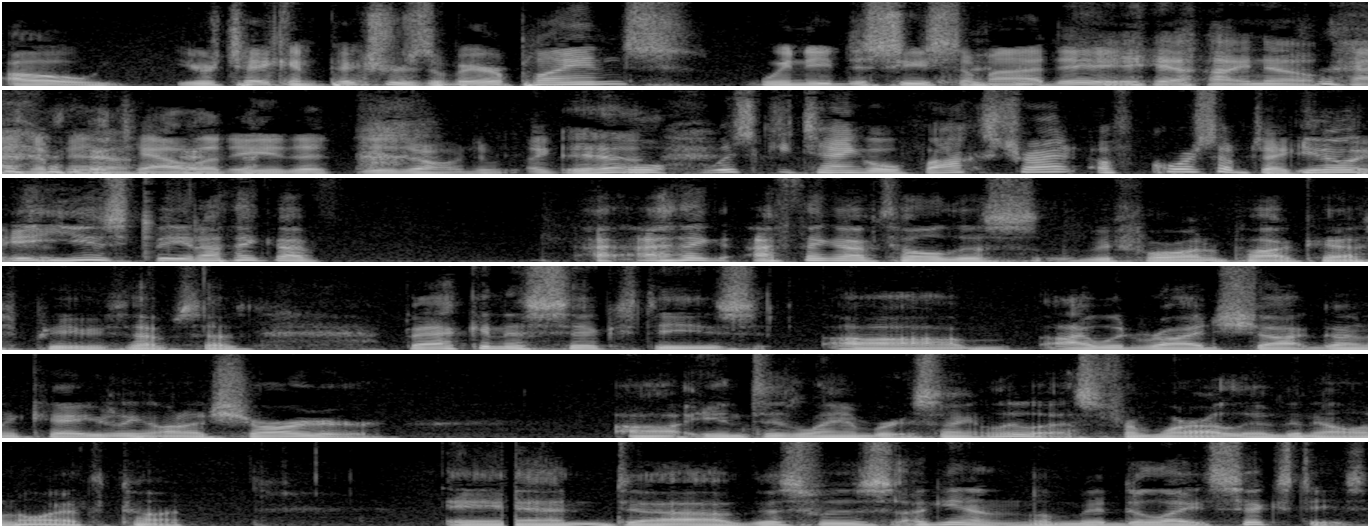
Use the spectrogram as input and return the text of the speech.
Oh, you're taking pictures of airplanes? We need to see some ID. yeah, I know. Kind of mentality that you know, like yeah. well, whiskey tango foxtrot. Of course, I'm taking. You know, pictures. it used to be, and I think I've, I, I think I think I've told this before on a podcast, previous episodes. Back in the '60s, um, I would ride shotgun occasionally on a charter uh, into Lambert, St. Louis, from where I lived in Illinois at the time. And uh, this was again the mid to late '60s,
